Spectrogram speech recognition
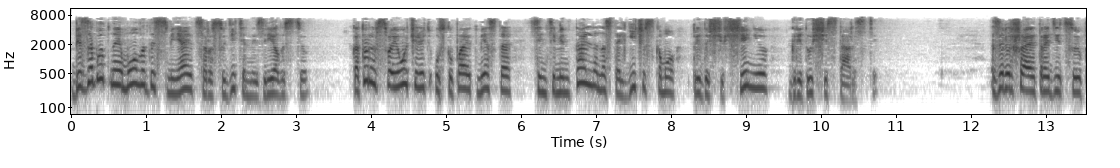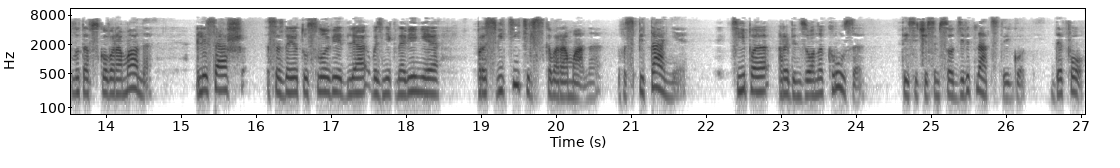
Беззаботная молодость сменяется рассудительной зрелостью, которая в свою очередь уступает место сентиментально-ностальгическому предощущению грядущей старости. Завершая традицию плутовского романа, Лесаж создает условия для возникновения просветительского романа Воспитание типа Робинзона Круза 1719 год, Дефо,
